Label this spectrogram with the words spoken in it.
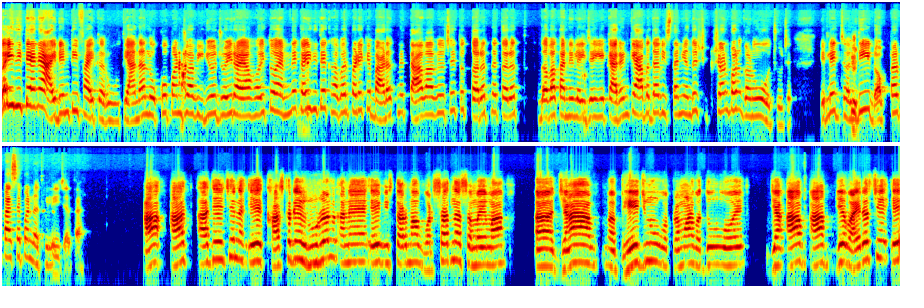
કઈ રીતે એને આઈડેન્ટિફાઈ કરવું? ત્યાંના લોકો પણ જો આ વીડિયો જોઈ રહ્યા હોય તો એમને કઈ રીતે ખબર પડે કે બાળકને તાવ આવ્યો છે તો તરત ને તરત દવાખાને લઈ જઈએ. કારણ કે આ બધા વિસ્તારની અંદર શિક્ષણ પણ ઘણું ઓછું છે. એટલે જલ્દી ડોક્ટર પાસે પણ નથી લઈ જતા. આ આ આ જે છે ને, એ ખાસ કરીને રૂરલ અને એ વિસ્તારમાં વરસાદના સમયમાં જ્યાં ભેજનું પ્રમાણ વધુ હોય, જ્યાં આ આ જે વાયરસ છે એ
